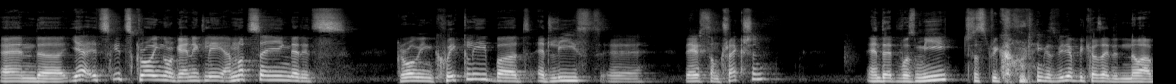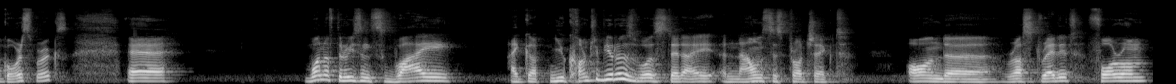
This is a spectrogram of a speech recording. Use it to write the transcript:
And uh, yeah, it's, it's growing organically. I'm not saying that it's growing quickly, but at least uh, there's some traction. And that was me just recording this video because I didn't know how Gors works. Uh, one of the reasons why I got new contributors was that I announced this project on the Rust Reddit forum.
